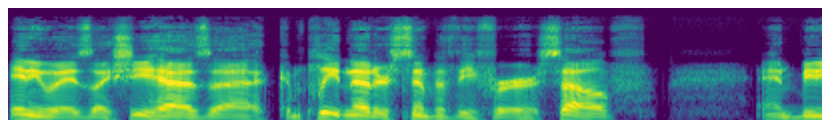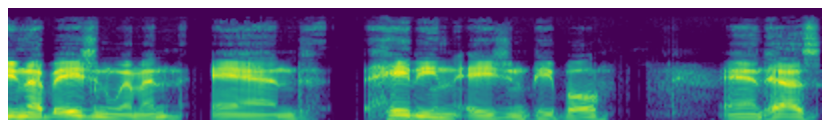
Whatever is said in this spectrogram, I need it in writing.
Anyways, like, she has a complete and utter sympathy for herself and beating up Asian women and hating Asian people and has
